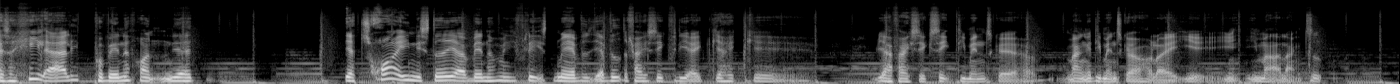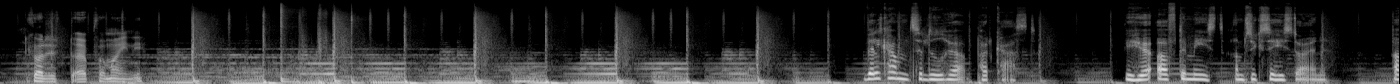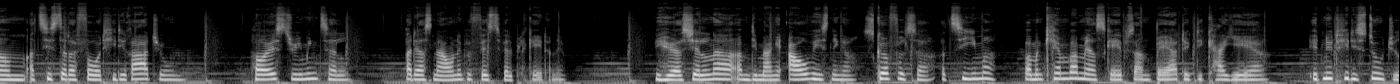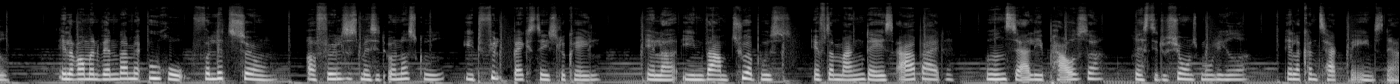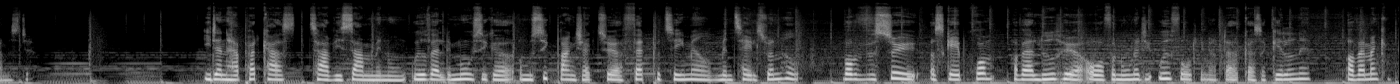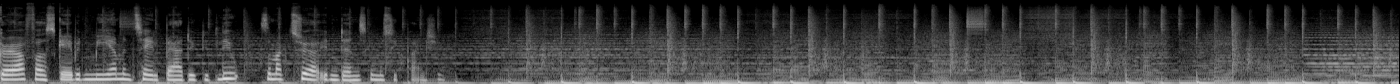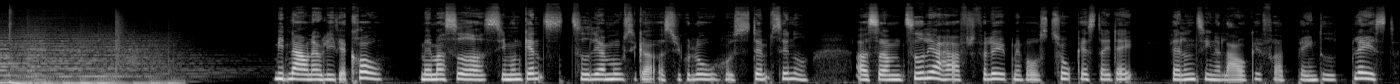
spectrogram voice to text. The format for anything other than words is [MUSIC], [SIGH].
altså helt ærligt, på vennefronten, jeg, jeg tror egentlig stadig, jeg er venner med de fleste, men jeg ved, jeg ved det faktisk ikke, fordi jeg ikke, jeg ikke, øh, jeg har faktisk ikke set de mennesker, jeg har, mange af de mennesker, jeg holder af i, i, i meget lang tid. Det gør det op for mig egentlig. Velkommen til Lydhør podcast. Vi hører ofte mest om succeshistorierne. Om artister, der får et hit i radioen, høje streamingtal og deres navne på festivalplakaterne. Vi hører sjældnere om de mange afvisninger, skuffelser og timer, hvor man kæmper med at skabe sig en bæredygtig karriere, et nyt hit i studiet, eller hvor man venter med uro for lidt søvn og følelsesmæssigt underskud i et fyldt backstage-lokale, eller i en varm turbus efter mange dages arbejde uden særlige pauser, restitutionsmuligheder eller kontakt med ens nærmeste. I den her podcast tager vi sammen med nogle udvalgte musikere og musikbrancheaktører fat på temaet mental sundhed, hvor vi forsøger at skabe rum og være lydhør over for nogle af de udfordringer, der gør sig gældende, og hvad man kan gøre for at skabe et mere mentalt bæredygtigt liv som aktør i den danske musikbranche. Mit navn er Olivia Krog. Med mig sidder Simon Gens, tidligere musiker og psykolog hos Stem Sindet, og som tidligere har haft forløb med vores to gæster i dag, Valentin og Lauke fra bandet Blæst,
